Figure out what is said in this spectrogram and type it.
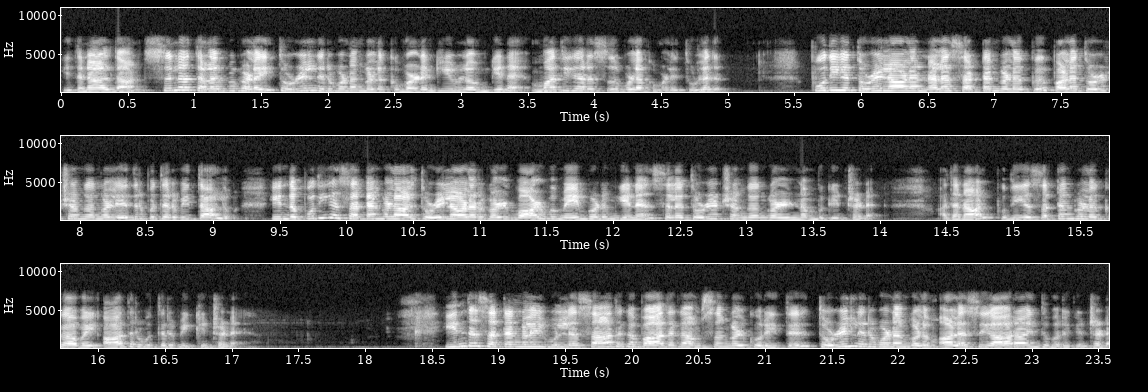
இதனால்தான் சில தளர்வுகளை தொழில் நிறுவனங்களுக்கு வழங்கியுள்ளோம் என மத்திய அரசு விளக்கமளித்துள்ளது புதிய தொழிலாளர் நல சட்டங்களுக்கு பல தொழிற்சங்கங்கள் எதிர்ப்பு தெரிவித்தாலும் இந்த புதிய சட்டங்களால் தொழிலாளர்கள் வாழ்வு மேம்படும் என சில தொழிற்சங்கங்கள் நம்புகின்றன. அதனால் புதிய சட்டங்களுக்கு அவை ஆதரவு தெரிவிக்கின்றன. இந்த சட்டங்களில் உள்ள சாதக பாதக அம்சங்கள் குறித்து தொழில் நிறுவனங்களும் அலசி ஆராய்ந்து வருகின்றன.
